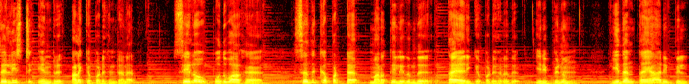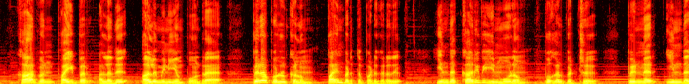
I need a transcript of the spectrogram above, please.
செலிஸ்ட் என்று அழைக்கப்படுகின்றனர். செலோ பொதுவாக செதுக்கப்பட்ட மரத்திலிருந்து தயாரிக்கப்படுகிறது. இருப்பினும் இதன் தயாரிப்பில் கார்பன் ஃபைபர் அல்லது அலுமினியம் போன்ற பிற பொருட்களும் பயன்படுத்தப்படுகிறது. இந்த கருவியின் மூலம் புகழ்பெற்று பின்னர் இந்த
